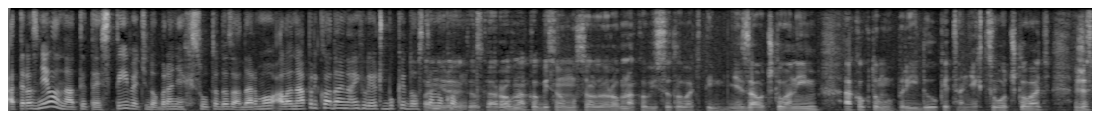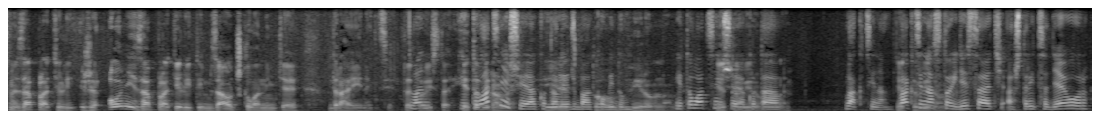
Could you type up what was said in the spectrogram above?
a teraz nielen na tie testy, veď dobre, nech sú teda zadarmo, ale napríklad aj na ich liečbu, keď dostanú Pani COVID. rovnako by som musel rovnako vysvetľovať tým nezaočkovaným, ako k tomu prídu, keď sa nechcú očkovať, že sme zaplatili, že oni zaplatili tým zaočkovaným tie drahé inekcie. To je to isté. Je, je to, to lacnejšie ako tá liečba covidu. Vyrovnané. Je to lacnejšie ako tá vakcína. Je vakcína stojí 10 až 30 eur,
